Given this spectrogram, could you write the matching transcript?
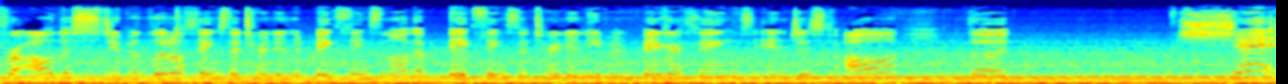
for all the stupid little things that turn into big things and all the big things that turn into even bigger things and just all the shit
